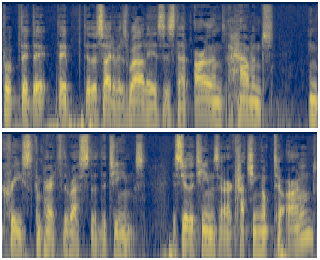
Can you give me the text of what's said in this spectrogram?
but the, the the the other side of it as well is is that Ireland haven't increased compared to the rest of the teams. It's the other teams that are catching up to Ireland.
